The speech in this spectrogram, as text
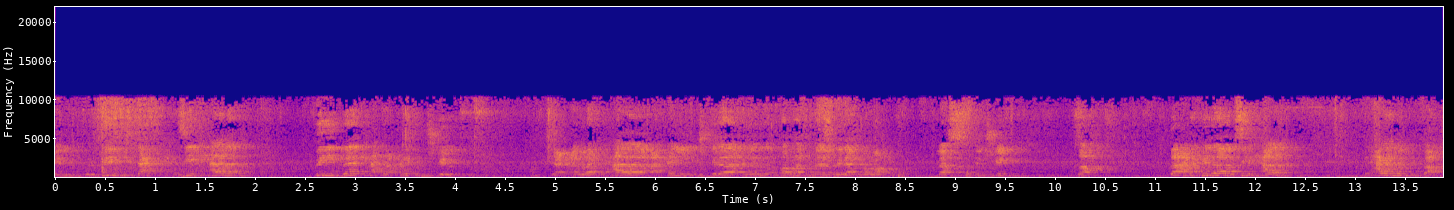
الفيرتيليتي بتاعت هذه الحالة فيري باد حتى لو حليت المشكلة. يعني أنا رايح الحالة أحل المشكلة اللي أنا أتفرج من البدايه للراحه بس دي مشكلتي صح؟ بعد كده بسيب الحالة. الحالة دي ما بتنفعش.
